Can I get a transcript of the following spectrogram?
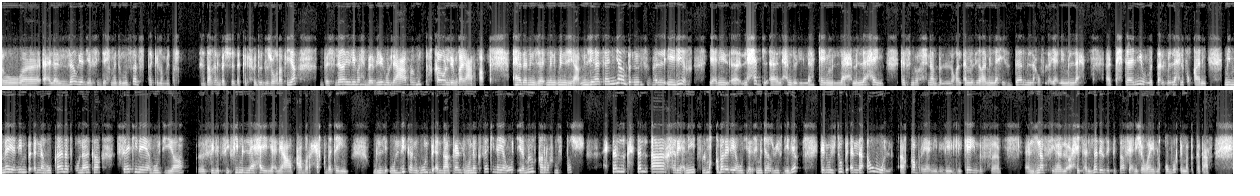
وعلى الزاوية ديال سيدي أحمد موسى ب 6 كيلومتر. هذا غير باش ذاك الحدود الجغرافية باش اللي غيجي مرحبا به واللي عارف المنطقة واللي بغى يعرفها. هذا من جهه من, من جهة. من جهة ثانية بالنسبة للإيليغ يعني لحد الآن الحمد لله كاين ملاح ملاحين. كنسميوه حنا باللغة الامازيغيه ملاحي الدار ملاح يعني الملاح التحتاني والملاح الفوقاني. مما يعني بأنه كانت هناك ساكنة يهودية في في ملاحين يعني عبر حقبتين. واللي كنقول بأنها كانت هناك ساكنة يهودية من القرن 15 حتى حتى الآخر يعني في المقبرة اليهودية cimetière juif d'Iligh كنوجدوا بأن أول قبر يعني اللي, اللي كاين في عندنا في حيت عندنا des épitaphes يعني شواهد القبور كما كتعرف.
